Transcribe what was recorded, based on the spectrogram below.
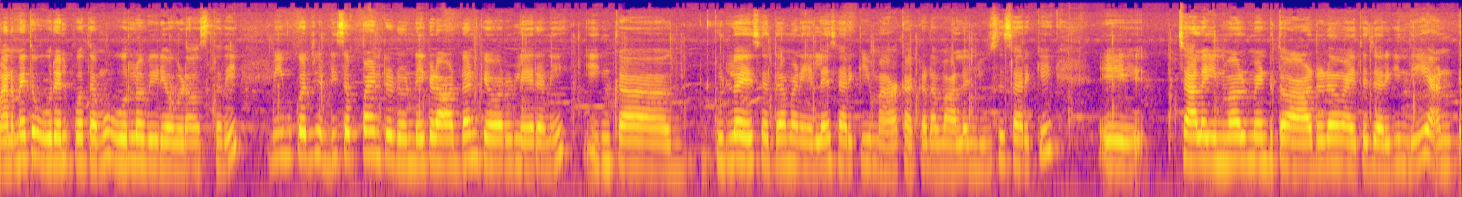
మనమైతే ఊరు వెళ్ళిపోతాము ఊర్లో వీడియో కూడా వస్తుంది. మేము కొంచెం డిసప్పాయింటెడ్ ఉండే ఇక్కడ ఆడడానికి ఎవరు లేరని. ఇంకా గుడిలో వేసేద్దామని వెళ్ళేసరికి మాకు అక్కడ వాళ్ళని చూసేసరికి చాలా ఇన్వాల్వ్మెంట్తో ఆడడం అయితే జరిగింది. అంటే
